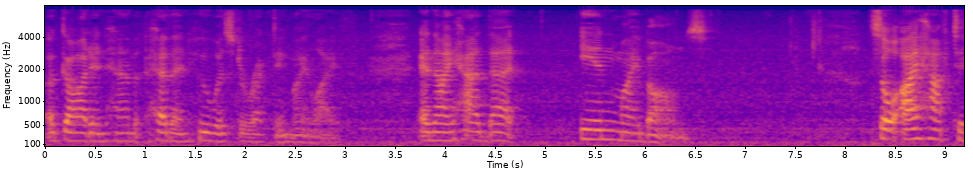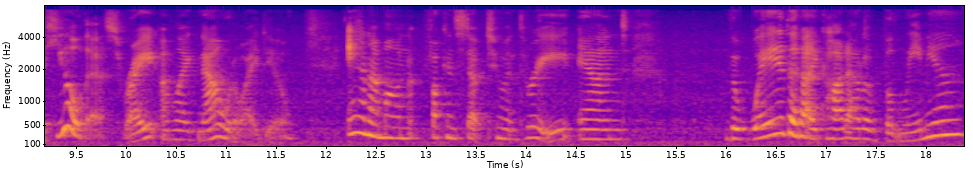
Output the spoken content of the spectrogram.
a God in he- heaven who was directing my life. And I had that in my bones. So I have to heal this, right? I'm like, now what do I do? And I'm on fucking step two and three. And the way that I got out of bulimia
